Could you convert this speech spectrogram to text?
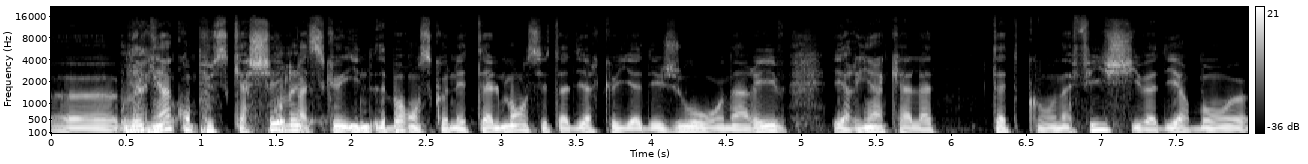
Euh, euh, rien du- qu'on peut se cacher est- parce que d'abord on se connaît tellement, c'est-à-dire qu'il y a des jours où on arrive et rien qu'à la tête qu'on affiche, il va dire bon, euh,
